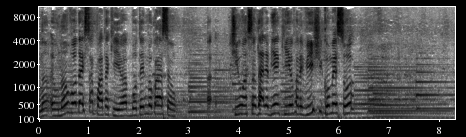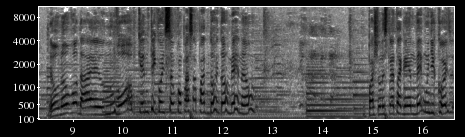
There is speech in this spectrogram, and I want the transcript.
Não, eu não vou dar esse sapato aqui, eu botei no meu coração. Tinha uma sandália bem aqui. Eu falei, vixe, começou. Eu não vou dar, eu não vou, porque não tem condição de comprar sapato de dois dois meses, não. O pastor Luiz está ganhando bem muito de coisa.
